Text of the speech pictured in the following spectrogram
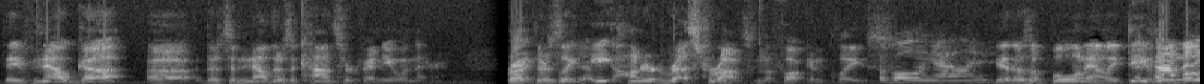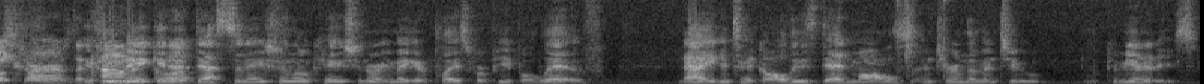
They've now got uh, there's a now there's a concert venue in there. right, There's like Yep. 800 restaurants in the fucking place. A bowling alley. Yeah, there's a bowling alley, Dave The and comedy Buster's, club. the if you comedy make it a destination location or you make it a place where people live, now you can take all these dead malls and turn them into communities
